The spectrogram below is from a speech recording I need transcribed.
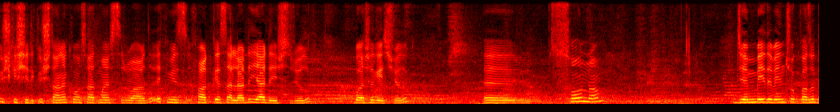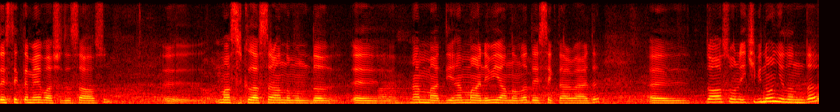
Üç kişiydik, üç tane konsertmeister vardı. Hepimiz farklı eserlerde yer değiştiriyorduk. Başa geçiyorduk. Ee, sonra Cem Bey de beni çok fazla desteklemeye başladı sağ olsun. Ee, masterclasslar anlamında e, hem maddi hem manevi anlamda destekler verdi. Ee, daha sonra 2010 yılında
